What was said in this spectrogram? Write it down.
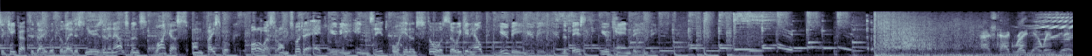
To keep up to date with the latest news and announcements, like us on Facebook, follow us on Twitter at UBNZ, or head into stores so we can help you be the best you can be. Hashtag Radio NZ.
